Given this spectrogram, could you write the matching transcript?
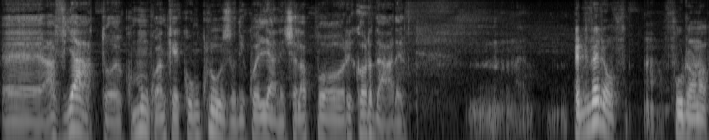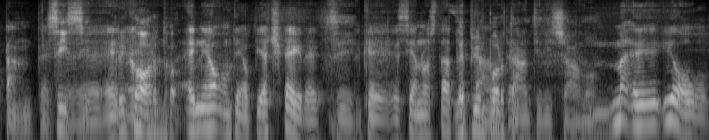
eh, avviato e comunque anche concluso di quegli anni ce la può ricordare? Per il vero furono tante. Sì, sì, eh, ricordo. E, ne, ho, ne ho piacere sì. che siano state le più tante. importanti, diciamo. Ma eh, io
